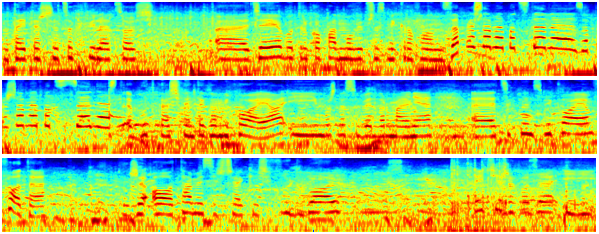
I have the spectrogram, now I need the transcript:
tutaj też się co chwilę coś e, dzieje, bo tylko pan mówi przez mikrofon zapraszamy pod scenę, zapraszamy pod scenę. Jest budka świętego Mikołaja i można sobie normalnie e, cyknąć z Mikołajem fotę. Także o, tam jest jeszcze jakiś futbol. Wiecie, że chodzę i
